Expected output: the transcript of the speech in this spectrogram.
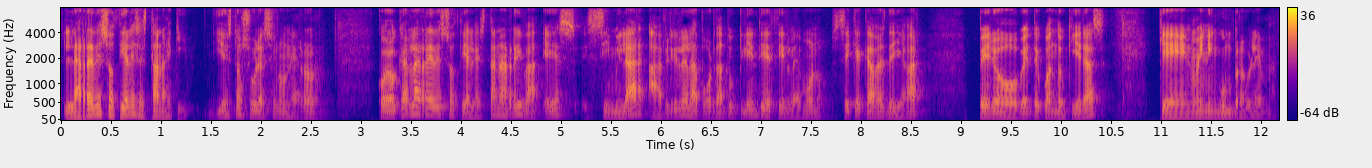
las redes sociales están aquí, y esto suele ser un error. Colocar las redes sociales tan arriba es similar a abrirle la puerta a tu cliente y decirle, bueno, sé que acabas de llegar, pero vete cuando quieras, que no hay ningún problema.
